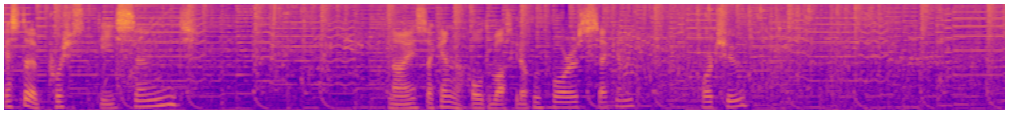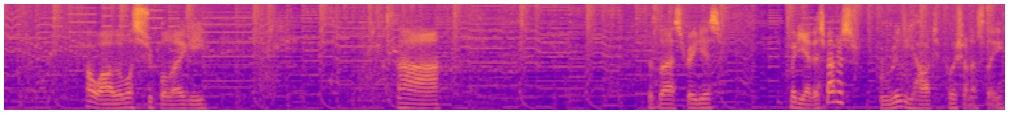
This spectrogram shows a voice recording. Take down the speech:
Guess the push is decent. Nice. I can hold the basket open for a second or two. Oh wow, that was super laggy. Ah. The blast radius. But yeah, this map is really hard to push, honestly.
